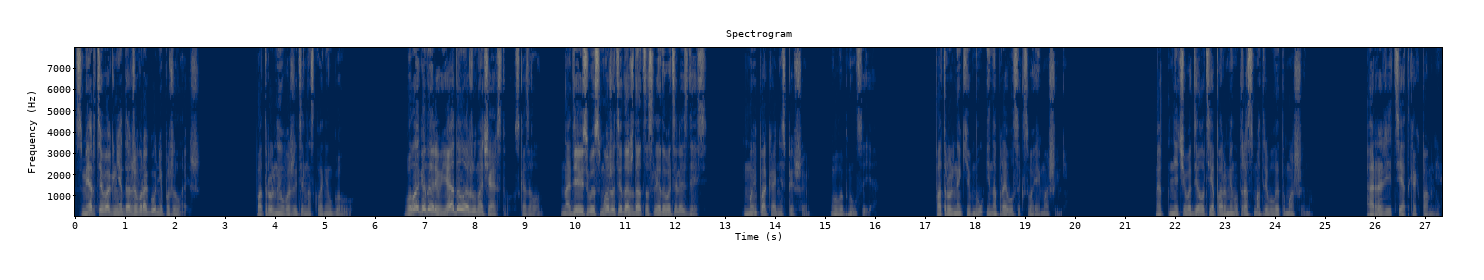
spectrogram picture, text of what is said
Смерти в огне даже врагу не пожелаешь. Патрульный уважительно склонил голову. «Благодарю, я доложу начальству», — сказал он. Надеюсь, вы сможете дождаться следователя здесь. Мы пока не спешим, — улыбнулся я. Патрульный кивнул и направился к своей машине. От нечего делать я пару минут рассматривал эту машину. А раритет, как по мне.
